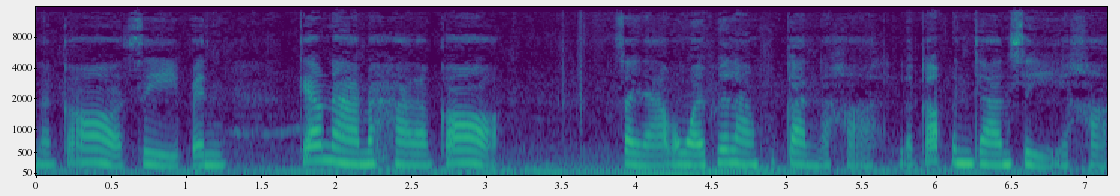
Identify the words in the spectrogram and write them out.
แล้วก็สี่เป็น แก้วน้ำนะคะ แล้วก็ใส่น้ำเอาไว้เพื่อล้างผู้กันนะคะ แล้วก็เป็นจานสีค่ะ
